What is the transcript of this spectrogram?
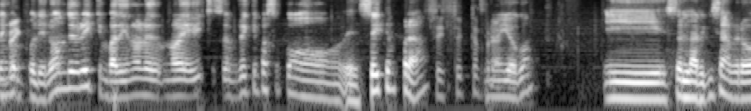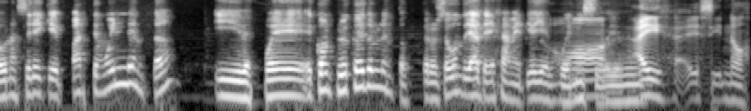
Tengo el Break- polerón de Breaking Bad y no lo, no lo he visto. O sea, Breaking Bad son como eh, seis temporadas, Seis, seis si no temporadas. Y es larguísima, pero una serie que parte muy lenta y después es como el primer capítulo lento, pero el segundo ya te deja metido y es buenísimo. No, Yo- ahí, ahí sí, no,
